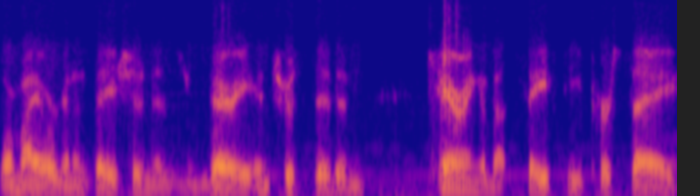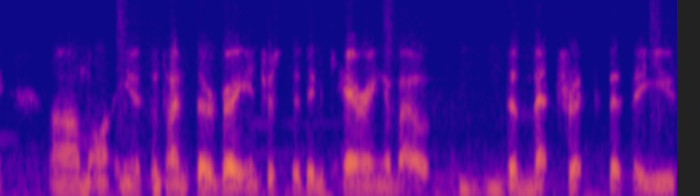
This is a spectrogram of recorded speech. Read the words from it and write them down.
or my organization is very interested in caring about safety per se. Um, uh, you know, sometimes they're very interested in caring about the metric that they use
